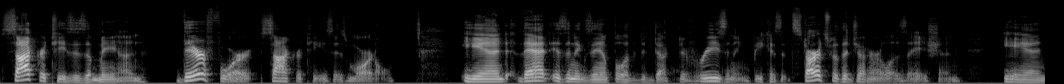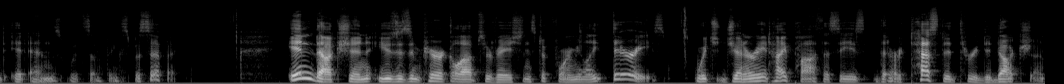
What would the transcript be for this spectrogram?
Socrates is a man, therefore Socrates is mortal. And that is an example of deductive reasoning because it starts with a generalization and it ends with something specific. Induction uses empirical observations to formulate theories, which generate hypotheses that are tested through deduction.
